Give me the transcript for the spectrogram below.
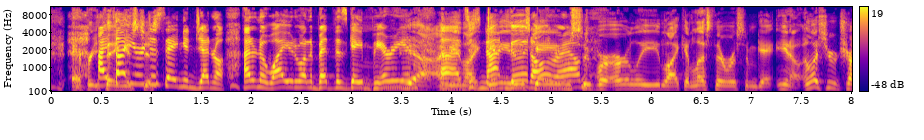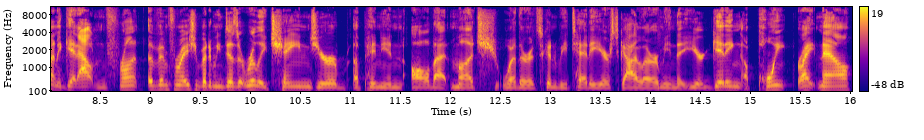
everything I thought is you were just, just, saying in general. I don't know why you'd want to bet this game. Period. yeah, I mean, uh, like not any good of these all games super early. Like unless there were some game, you know, unless you were trying to get out in front of information. But I mean, does it really change your opinion all that much whether it's going to be Teddy or Skylar? I mean, that you're getting a point right now.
